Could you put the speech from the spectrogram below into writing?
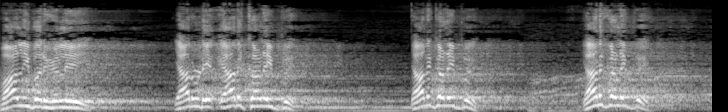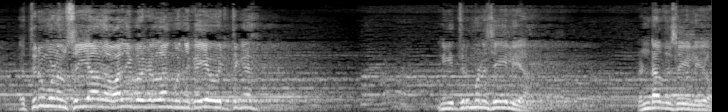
வாலிபர்களே யாருடைய யாருக்கு அழைப்பு? யாருக்கு அழைப்பு? யாருக்கு அழைப்பு? திருமணம் செய்யாத வாலிபர்கள் எல்லாம் கொஞ்சம் கையை உயர்த்துங்க. நீங்க திருமணம் செய்யலையா? ரெண்டாவது செய்யலையோ?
